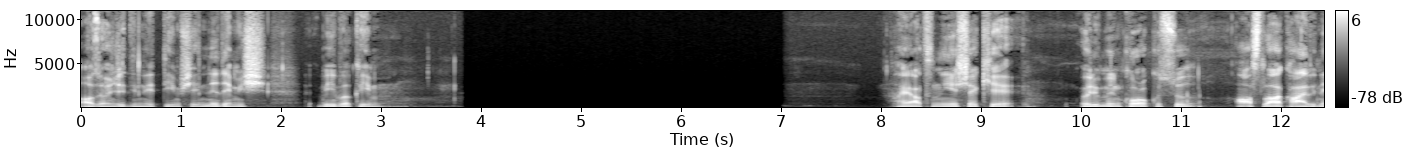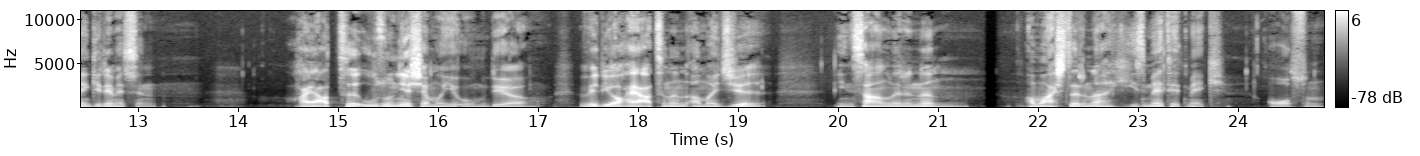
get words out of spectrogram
Az önce dinlettiğim şey ne demiş? Bir bakayım. Hayatını yaşa ki ölümün korkusu asla kalbine giremesin. Hayatı uzun yaşamayı um diyor. Ve diyor hayatının amacı insanların amaçlarına hizmet etmek olsun.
